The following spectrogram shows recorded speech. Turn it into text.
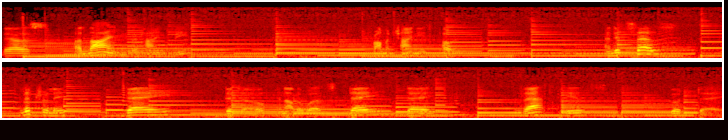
There's a line behind me from a Chinese poet. And it says, literally, day, ditto. In other words, day, day, that is good day.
